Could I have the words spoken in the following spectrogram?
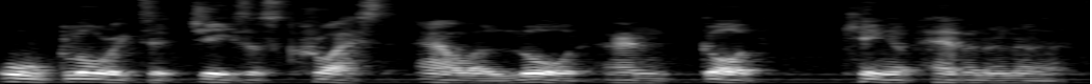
all glory to Jesus Christ, our Lord and God, King of heaven and earth.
